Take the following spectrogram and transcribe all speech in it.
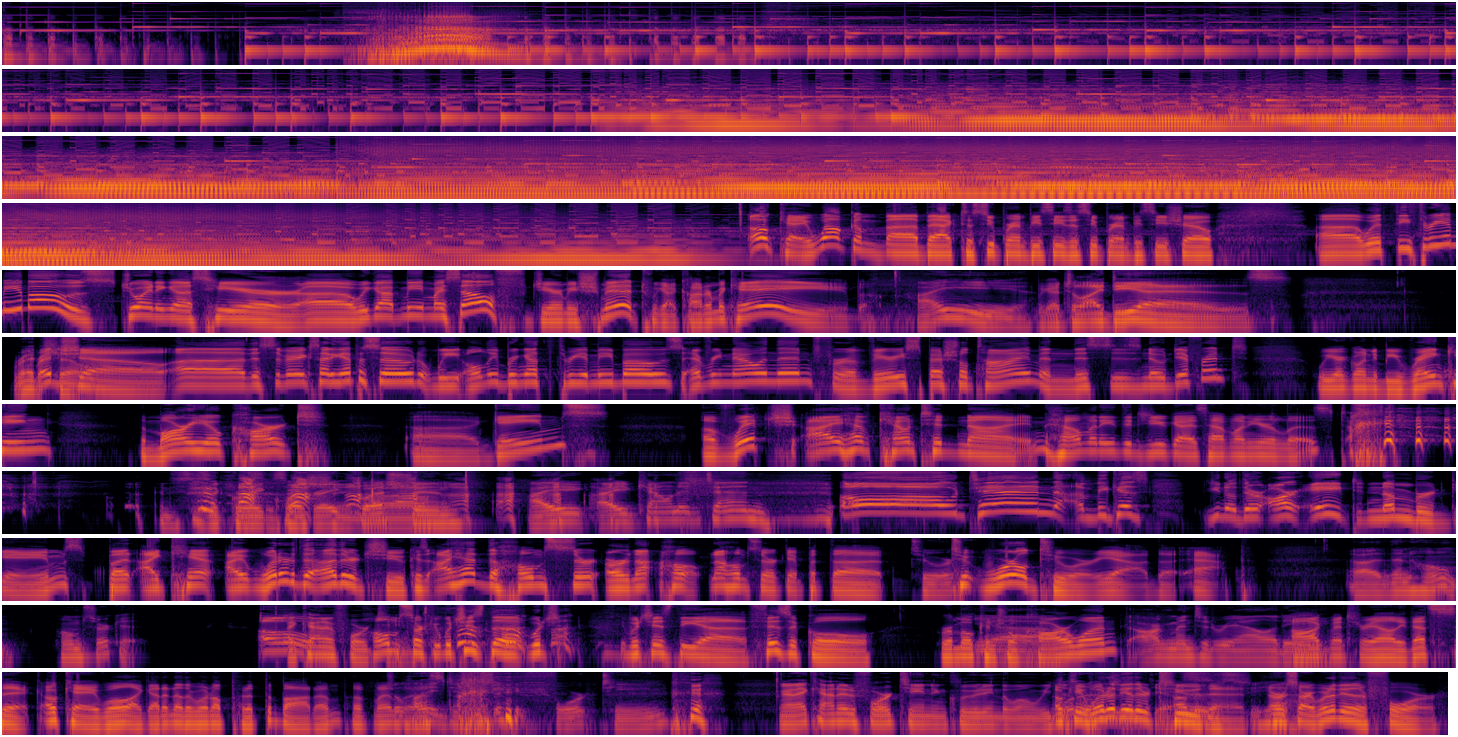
bum bum bum. Okay, welcome uh, back to Super NPCs, a Super NPC show. Uh, with the three amiibos joining us here. Uh, we got me, myself, Jeremy Schmidt. We got Connor McCabe. Hi. We got July Diaz. Red, Red Shell. Shell. Uh, this is a very exciting episode. We only bring out the three amiibos every now and then for a very special time, and this is no different. We are going to be ranking the Mario Kart uh, games, of which I have counted nine. How many did you guys have on your list? And this is a great This is a question. great question. I I counted ten. oh, 10! Because. You know there are eight numbered games, but I can't. I what are the other two? Because I had the home cir or not home, not home circuit, but the Tour. Tu- World Tour, yeah, the app. Uh, then home. Home circuit. Oh, counted 14. Home circuit, which is the which which is the uh, physical remote control Yeah. car one. The augmented reality. Augmented reality. That's sick. Okay, well, I got another one. I'll put at the bottom of my July, list. did you say fourteen? And I counted 14, including the one we just okay, what are the other Yeah. two Others, then? yeah. Or sorry, what are the other four?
